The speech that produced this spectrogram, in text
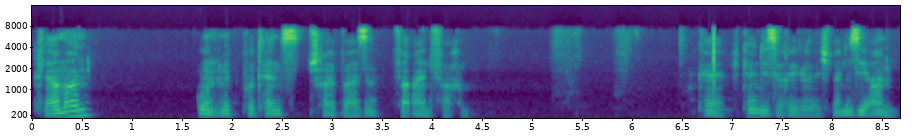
Klammern und mit Potenzschreibweise vereinfachen. Okay, ich kenne diese Regel, ich wende sie an.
